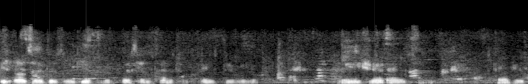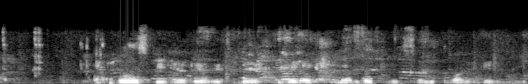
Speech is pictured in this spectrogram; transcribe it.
It also doesn't give the person time to think through nature and covered Capitalist behavior is the habit of neglecting someone in the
